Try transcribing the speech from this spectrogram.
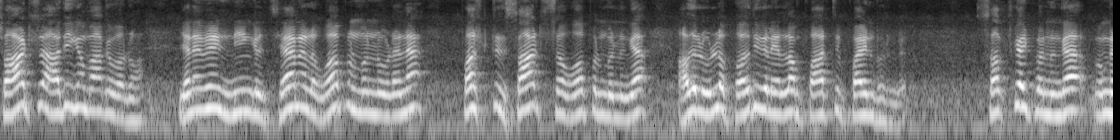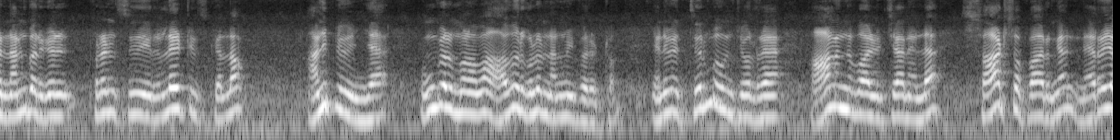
ஷார்ட்ஸ் அதிகமாக வரும். எனவே நீங்கள் சேனலை ஓப்பன் பண்ண உடனே ஃபஸ்ட்டு ஷார்ட்ஸை ஓப்பன் பண்ணுங்கள் அதில் உள்ள பகுதிகளை எல்லாம் பார்த்து பயன்பெறுங்கள் சப்ஸ்கிரைப் பண்ணுங்கள் உங்கள் நண்பர்கள் ஃப்ரெண்ட்ஸு ரிலேட்டிவ்ஸ்க்கெல்லாம் அனுப்பி வைங்க. உங்கள் மூலமாக அவர்களும் நன்மை பெறட்டும். எனவே திரும்பவும் சொல்கிறேன் ஆனந்த வாழ்வு சேனலில் ஷார்ட்ஸை பாருங்கள் நிறைய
